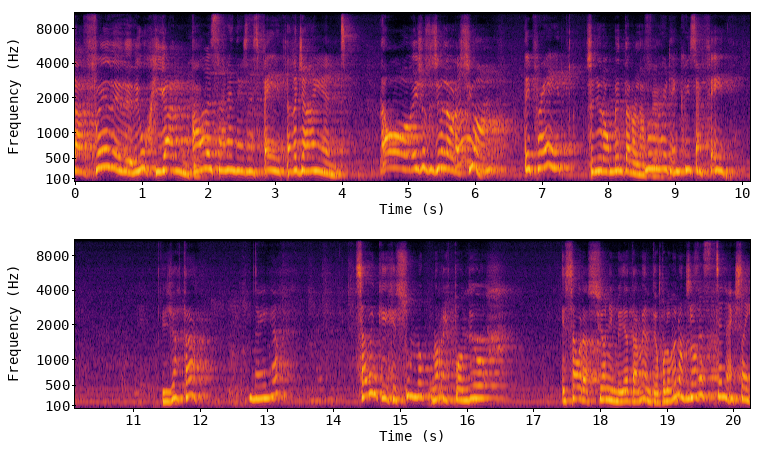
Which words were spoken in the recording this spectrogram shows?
la fe de, de- de un gigante. All of a sudden there's this faith of a giant. No, ellos hicieron la oración. They prayed, Señor, aumentanos la fe. Lord, increase our faith. Y ya está. There you go. ¿Saben que Jesús no, no respondió esa oración inmediatamente, o por lo menos no, Jesus didn't actually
